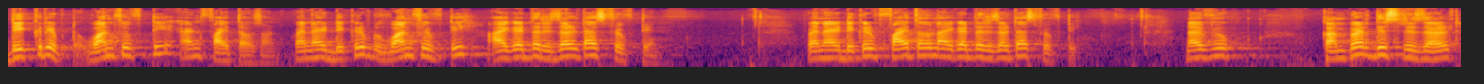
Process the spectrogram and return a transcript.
decrypt 150 and 5000. When I decrypt 150 I get the result as 15. When I decrypt 5000 I get the result as 50. Now, if you compare this result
